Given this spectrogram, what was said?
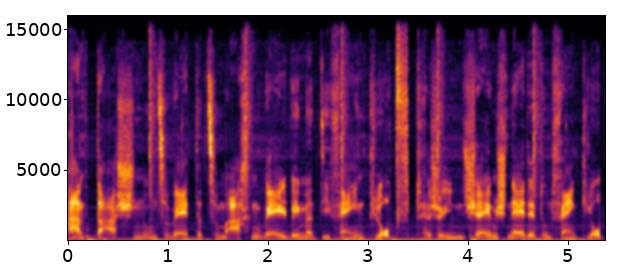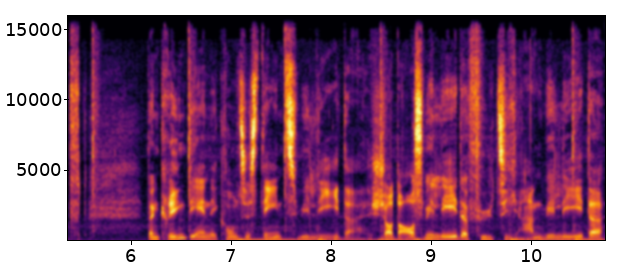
Handtaschen und so weiter zu machen, weil wenn man die fein klopft, also in Scheiben schneidet und fein klopft, dann kriegen die eine Konsistenz wie Leder. Es schaut aus wie Leder, fühlt sich an wie Leder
